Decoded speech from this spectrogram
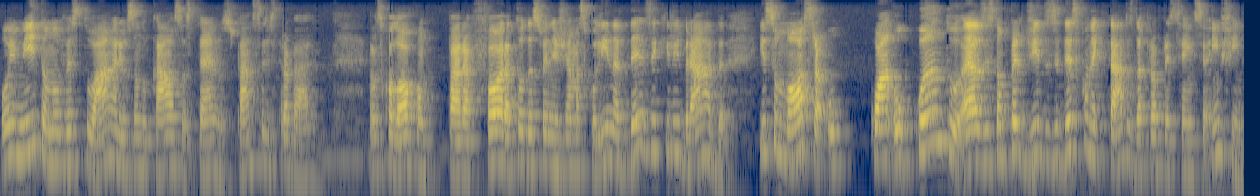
ou imitam no vestuário usando calças, ternos, pastas de trabalho. Elas colocam para fora toda a sua energia masculina desequilibrada. Isso mostra o, o quanto elas estão perdidas e desconectadas da própria essência. Enfim,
